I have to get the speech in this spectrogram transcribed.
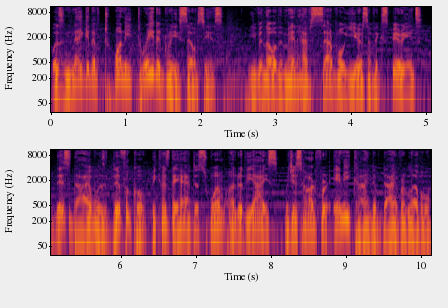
was negative 23 degrees Celsius. Even though the men have several years of experience, this dive was difficult because they had to swim under the ice, which is hard for any kind of diver level.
